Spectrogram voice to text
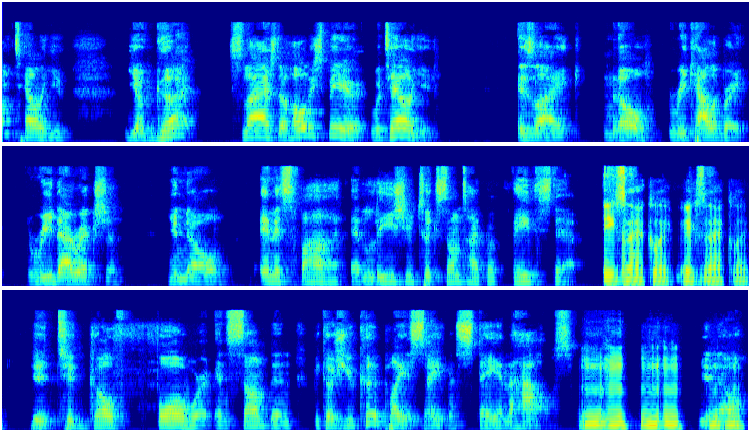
I'm telling you, your gut slash the Holy Spirit will tell you is like, no, recalibrate, redirection, you know, and it's fine. At least you took some type of faith step Exactly. Exactly. to, to go forward in something because you could play it safe and stay in the house, Mm-hmm, mm-hmm, you know.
